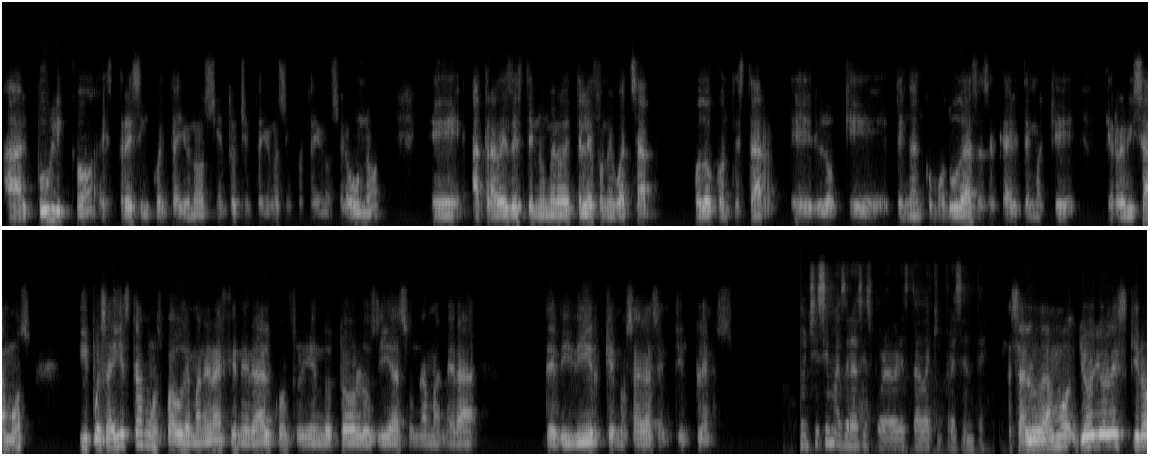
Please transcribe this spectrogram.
al público es 351-181-5101. Eh, a través de este número de teléfono y WhatsApp puedo contestar eh, lo que tengan como dudas acerca del tema que, que revisamos. Y pues ahí estamos, Pau, de manera general, construyendo todos los días una manera de vivir que nos haga sentir plenos. Muchísimas gracias por haber estado aquí presente. Saludamos, yo, yo les quiero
